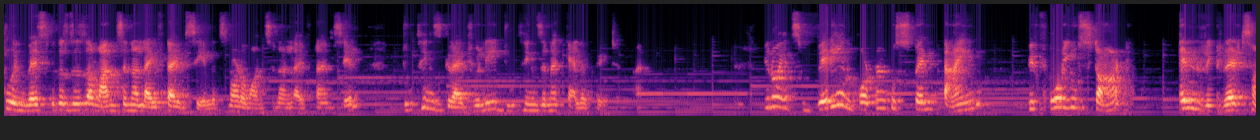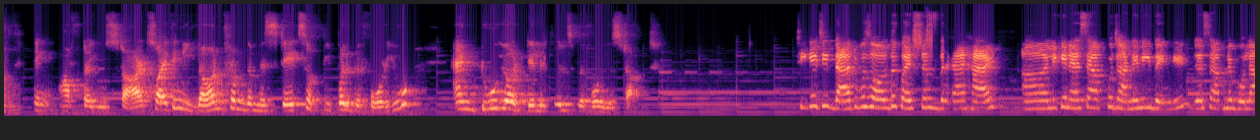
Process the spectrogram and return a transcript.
to invest because this is a once in a lifetime sale. It's not a once in a lifetime sale. Do things gradually, do things in a calibrated manner You know, it's very important to spend time before you start and regret something after you start. So I think learn from the mistakes of people before you and do your diligence before you start. ठीक है जी दैट वाज ऑल द क्वेश्चंस दैट आई हैड लेकिन ऐसे आपको जाने नहीं देंगे जैसे आपने बोला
